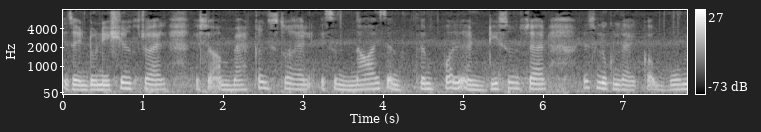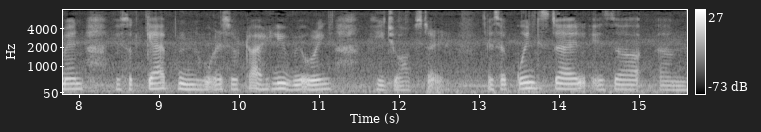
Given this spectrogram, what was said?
it's an Indonesian style it's an American style it's a nice and simple and decent style. It's look like a woman it's a cap who is a tightly wearing hijab style. It's a quaint style it's a um,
